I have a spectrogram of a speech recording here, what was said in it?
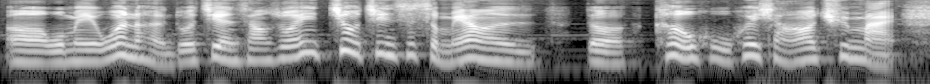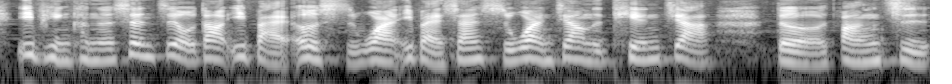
呃，我们也问了很多建商说，哎，究竟是什么样的客户会想要去买一坪，可能甚至有到一百二十万、一百三十万这样的天价的。房子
